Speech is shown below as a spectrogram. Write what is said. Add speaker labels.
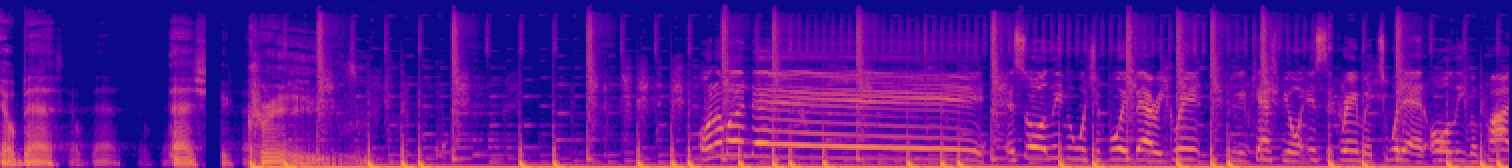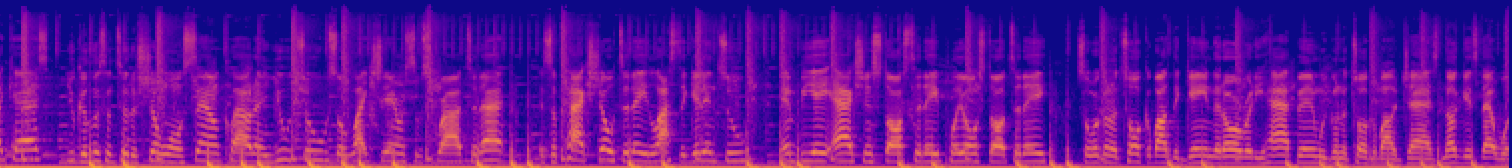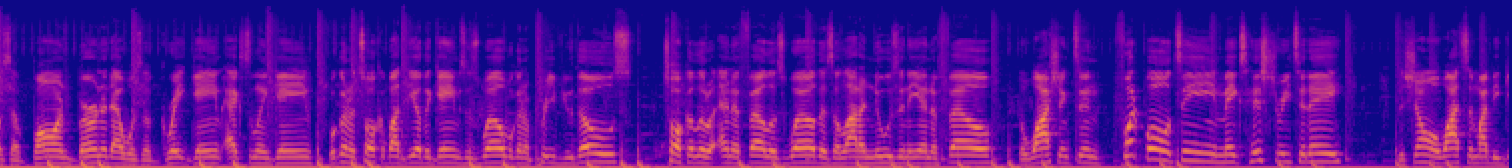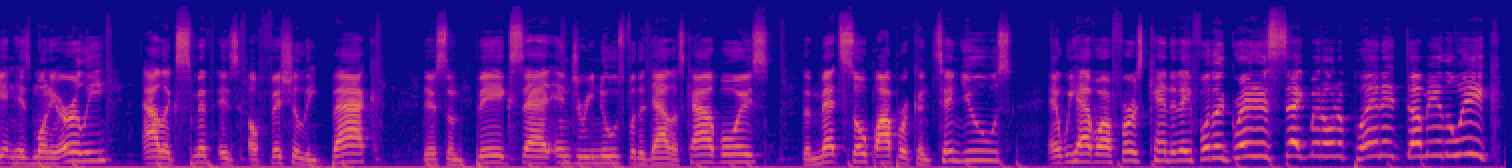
Speaker 1: Yo, Beth. Yo, Beth. Yo, Beth. That shit crazy.
Speaker 2: On a Monday, it's all even with your boy Barry Grant. You can catch me on Instagram and Twitter at All Even Podcast. You can listen to the show on SoundCloud and YouTube, so like, share, and subscribe to that. It's a packed show today, lots to get into. NBA action starts today, playoffs start today. So we're gonna talk about the game that already happened. We're gonna talk about Jazz Nuggets. That was a barn burner. That was a great game, excellent game. We're gonna talk about the other games as well. We're gonna preview those talk a little NFL as well. There's a lot of news in the NFL. The Washington football team makes history today. Deshaun Watson might be getting his money early. Alex Smith is officially back. There's some big, sad injury news for the Dallas Cowboys. The Mets soap opera continues. And we have our first candidate for the greatest segment on the planet, Dummy of the Week.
